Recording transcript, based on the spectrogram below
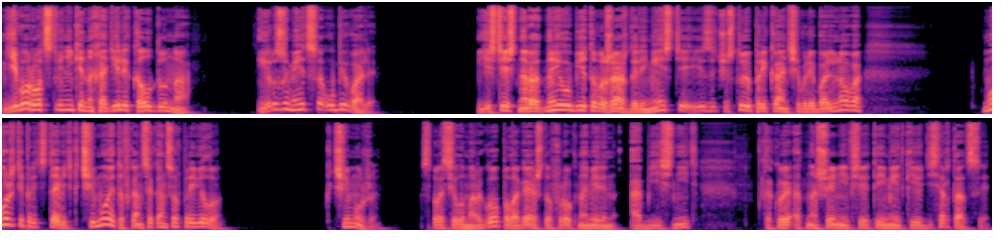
его родственники находили колдуна и, разумеется, убивали. Естественно, родные убитого жаждали мести и зачастую приканчивали больного. Можете представить, к чему это в конце концов привело? — К чему же? — спросила Марго, полагая, что Фрог намерен объяснить, какое отношение все это имеет к ее диссертации.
